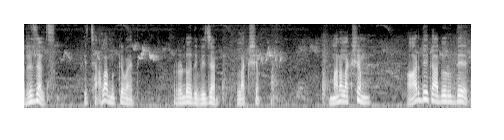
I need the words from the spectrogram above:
రిజల్ట్స్. ఇది చాలా ముఖ్యమైనది. రెండవది విజన్ లక్ష్యం. మన లక్ష్యం ఆర్థిక అభివృద్ధే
